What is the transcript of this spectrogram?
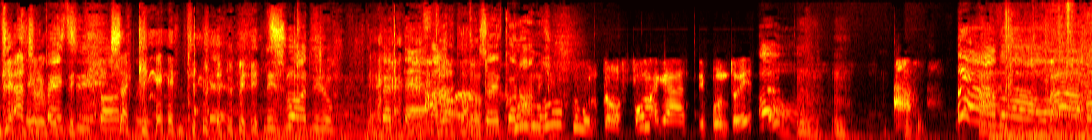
piacciono questi di corpo. sacchetti. Li svuoti su per te. Allora, sono economici. www.fumagazzi.it. Oh. A. Bravo! Bravo!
